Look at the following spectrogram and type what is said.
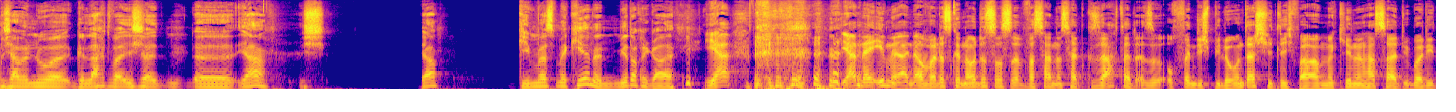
Ich habe nur gelacht, weil ich halt, äh, ja, ich, ja, geben wir es McKiernan, mir doch egal. Ja, ja, ne, eben, aber das ist genau das, was, was Hannes halt gesagt hat. Also auch wenn die Spiele unterschiedlich waren, McKinnon hast du halt über die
